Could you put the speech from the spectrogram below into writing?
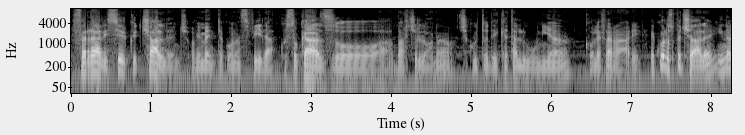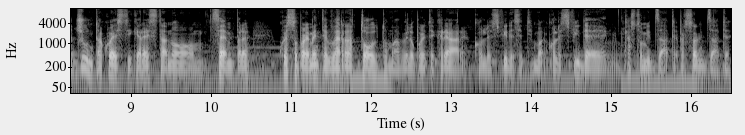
Ferrari Circuit Challenge, ovviamente con una sfida, in questo caso a Barcellona, circuito di Catalunya con le Ferrari, e quello speciale in aggiunta a questi che restano sempre questo probabilmente verrà tolto, ma ve lo potete creare con le sfide, settima- con le sfide customizzate, personalizzate.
